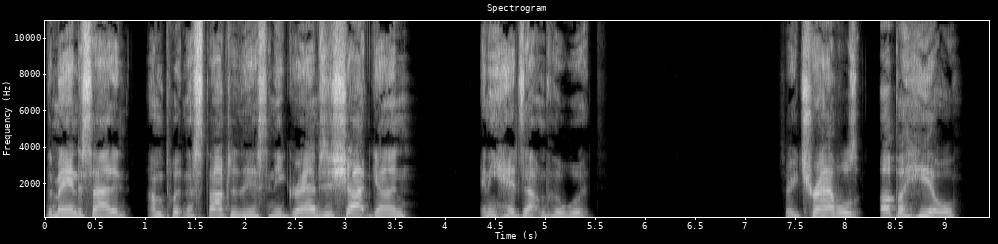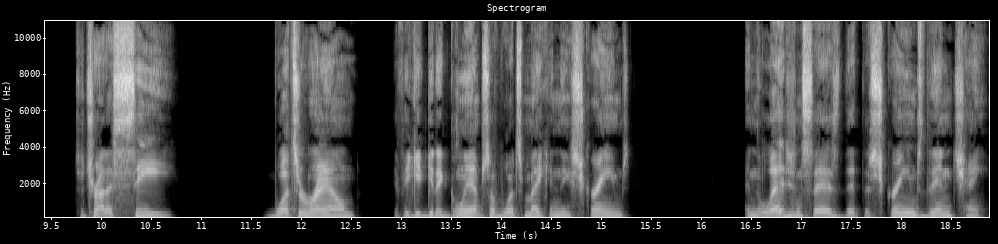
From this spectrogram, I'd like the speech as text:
the man decided, I'm putting a stop to this. And he grabs his shotgun and he heads out into the woods. So he travels up a hill to try to see what's around, if he could get a glimpse of what's making these screams. And the legend says that the screams then changed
